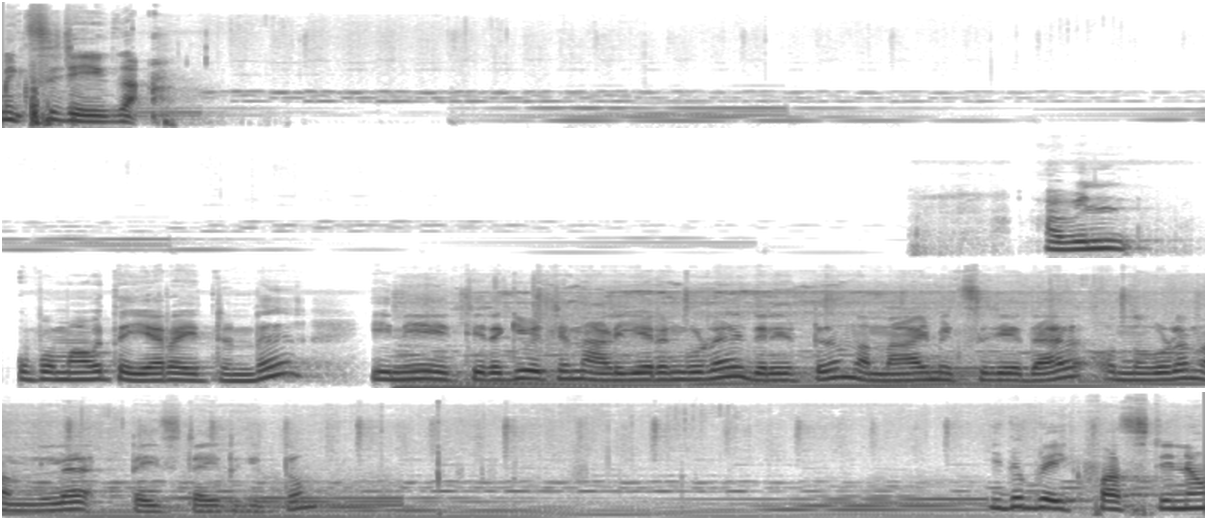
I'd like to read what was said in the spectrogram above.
മിക്സ് ചെയ്യുക. അവിൽ ഉപ്പുമാവ് തയ്യാറായിട്ടുണ്ട്. ഇനി ചിരകി വെച്ച നാളികേരം കൂടെ ഇതിലിട്ട് നന്നായി മിക്സ് ചെയ്താൽ ഒന്നുകൂടെ നല്ല ടേസ്റ്റായിട്ട് കിട്ടും. ഇത് ബ്രേക്ക്ഫാസ്റ്റിനോ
